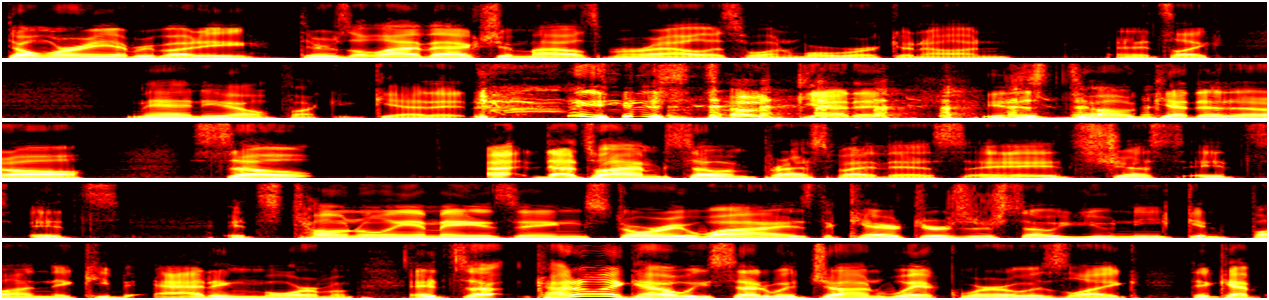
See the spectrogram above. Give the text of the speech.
don't worry, everybody. There's a live action Miles Morales one we're working on. And it's like, man, you don't fucking get it. you just don't get it. You just don't get it at all. So uh, that's why I'm so impressed by this. It's just, it's, it's, it's tonally amazing, story wise. The characters are so unique and fun. They keep adding more of them. It's uh, kind of like how we said with John Wick, where it was like they kept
